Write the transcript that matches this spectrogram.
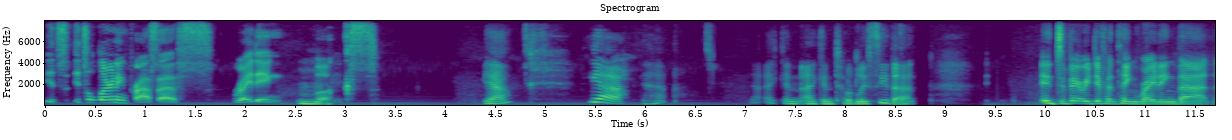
it's it's a learning process writing Mhm. books. Yeah, Yeah. yeah, I can I can totally see that. It's a very different thing writing that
